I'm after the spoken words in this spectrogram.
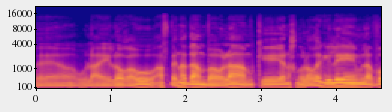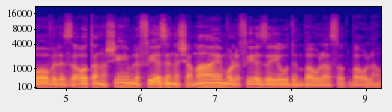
ואולי לא ראו אף בן אדם בעולם, כי אנחנו לא רגילים לבוא ולזהות אנשים לפי איזה נשמה הם או לפי איזה ייעוד הם באו לעשות בעולם.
